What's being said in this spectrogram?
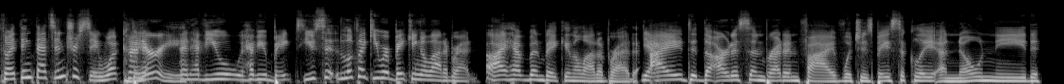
So I think that's interesting. What kind Very. of, and have you, have you baked, you said, it looked like you were baking a lot of bread. I have been baking a lot of bread. Yeah. I did the artisan bread in five, which is basically a no knead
